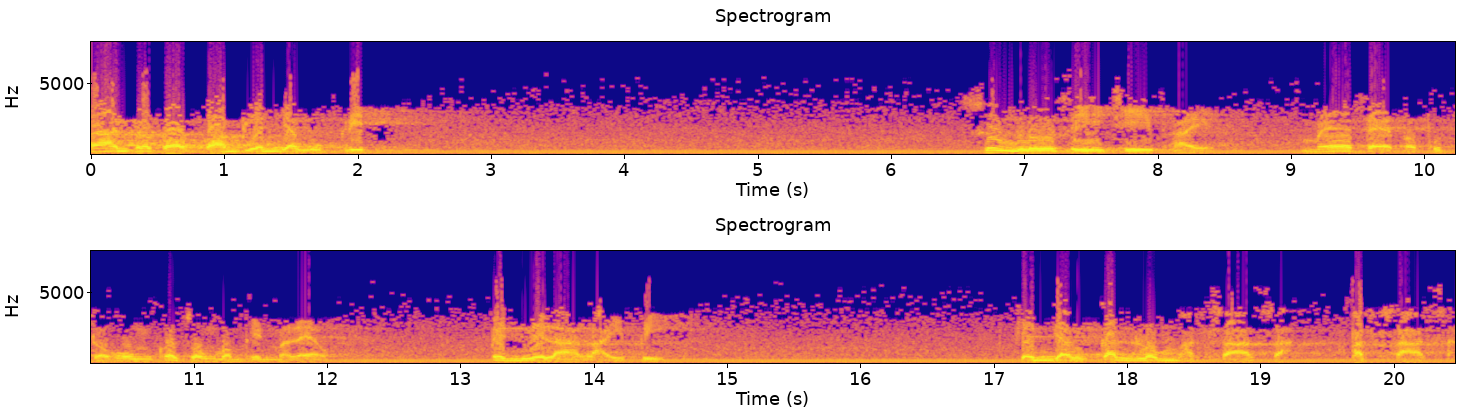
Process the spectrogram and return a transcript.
การประกอบความเพียรอย่างอุกฤษ ซึ่งฤาษีชีไพรแม้แต่พระพุทธองค์ก็ทรงบำเพ็ญมาแล้ว เป็นเวลาหลายปี เช่นอย่างกั้นลมอัศาสะปัสสาสะ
